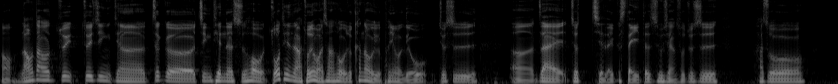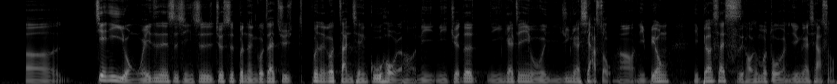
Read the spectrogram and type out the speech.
哦。然后到最最近，呃，这个今天的时候，昨天啊，昨天晚上的时候，我就看到我有朋友留，就是呃，在就写了一个 state，就想说，就是他说，呃。见义勇为这件事情是就是不能够再去不能够瞻前顾后了哈，你你觉得你应该见义勇为，你就应该下手啊，你不用你不要再思考那么多了，你就应该下手。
